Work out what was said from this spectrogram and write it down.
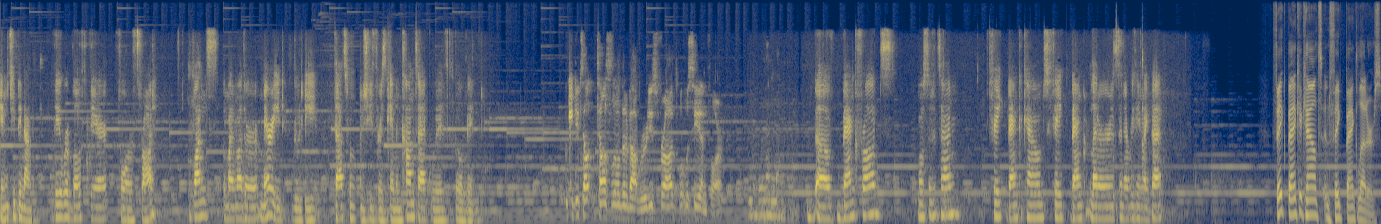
in Cipinang. They were both there for fraud. Once my mother married Rudy, that's when she first came in contact with Gobin. Could you tell tell us a little bit about Rudy's frauds? What was he in for? Uh, bank frauds, most of the time, fake bank accounts, fake bank letters, and everything like that. Fake bank accounts and fake bank letters.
